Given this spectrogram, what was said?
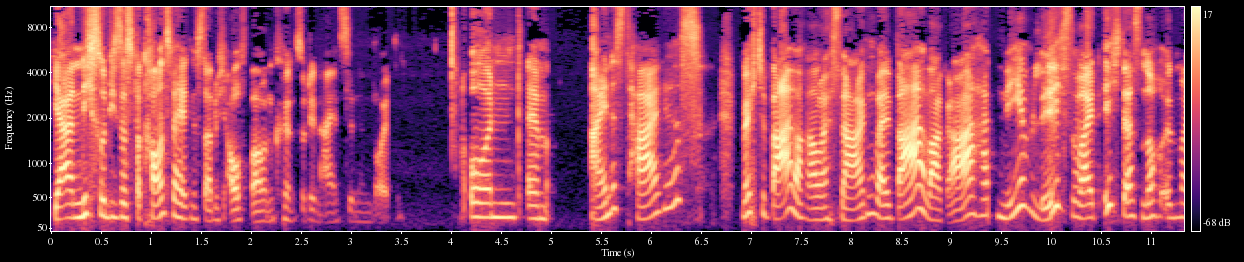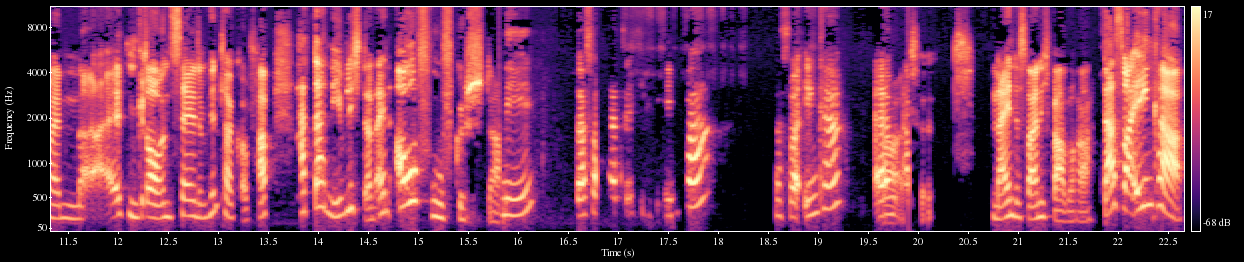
ja nicht so dieses Vertrauensverhältnis dadurch aufbauen können zu den einzelnen Leuten. Und ähm, eines Tages möchte Barbara was sagen, weil Barbara hat nämlich, soweit ich das noch in meinen alten grauen Zellen im Hinterkopf habe, hat da nämlich dann einen Aufruf gestartet. Nee, das war tatsächlich Inka. Das war Inka. Ähm, Nein, das war nicht Barbara. Das war Inka.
